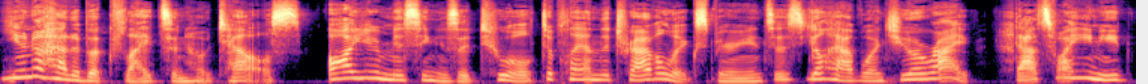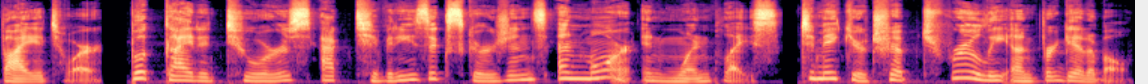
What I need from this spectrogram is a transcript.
You know how to book flights and hotels. All you're missing is a tool to plan the travel experiences you'll have once you arrive. That's why you need Viator. Book guided tours, activities, excursions, and more in one place to make your trip truly unforgettable.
